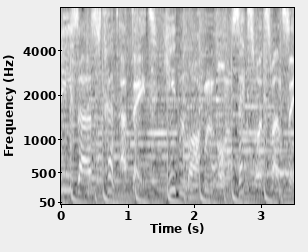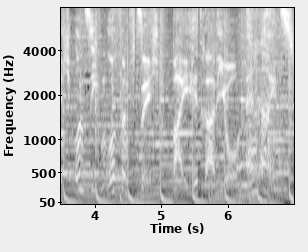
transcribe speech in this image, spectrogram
Lisas Trend Update. Jeden Morgen um 6.20 Uhr und 7.50 Uhr bei Hitradio N1.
